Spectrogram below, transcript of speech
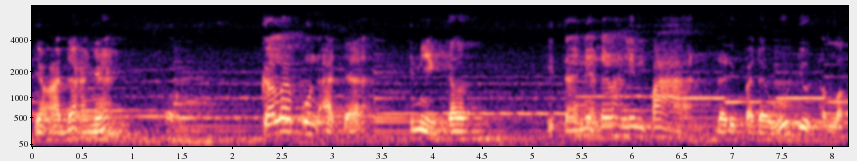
Yang ada hanya kalaupun ada ini kalau kita ini adalah limpahan daripada wujud Allah.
